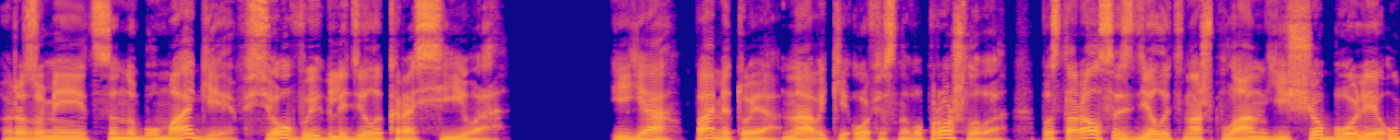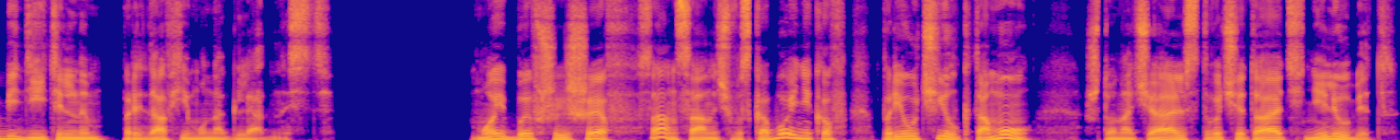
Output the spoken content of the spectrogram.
Разумеется, на бумаге все выглядело красиво. И я, памятуя навыки офисного прошлого, постарался сделать наш план еще более убедительным, придав ему наглядность. Мой бывший шеф, Сан Саныч Воскобойников, приучил к тому, что начальство читать не любит.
